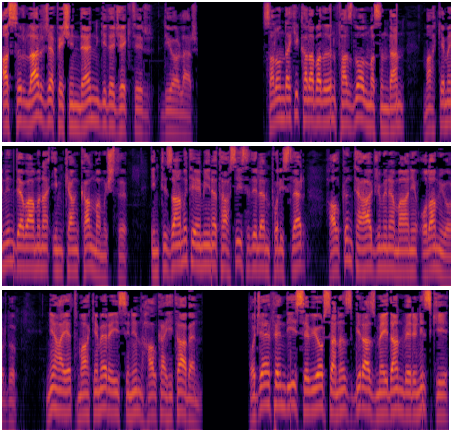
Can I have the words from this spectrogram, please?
asırlarca peşinden gidecektir diyorlar. Salondaki kalabalığın fazla olmasından mahkemenin devamına imkan kalmamıştı. İntizamı temine tahsis edilen polisler halkın tehacümüne mani olamıyordu. Nihayet mahkeme reisinin halka hitaben Hoca efendiyi seviyorsanız biraz meydan veriniz ki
